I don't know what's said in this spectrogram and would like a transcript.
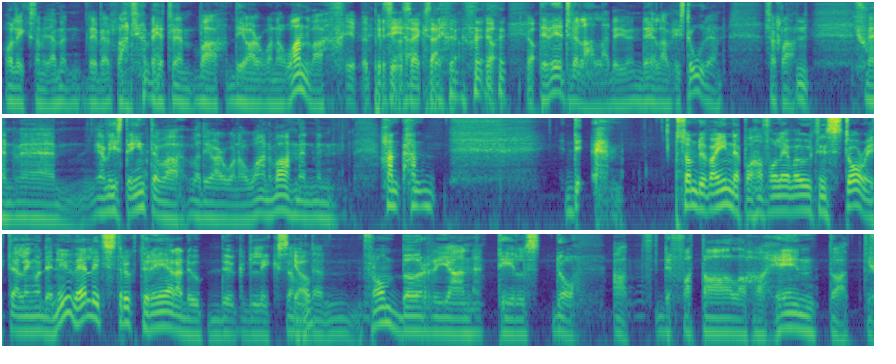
och liksom, ja men det är väl klart jag vet vem vad The R101 var. Ja, Precis, exakt. det- Ja, ja. Det vet väl alla, det är ju en del av historien såklart. Mm. Men eh, jag visste inte vad, vad The R101 var, men, men han, han det, som du var inne på, han får leva ut sin storytelling och den är ju väldigt strukturerad uppbyggd liksom. Ja. Den, från början tills då att det fatala har hänt och att eh,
